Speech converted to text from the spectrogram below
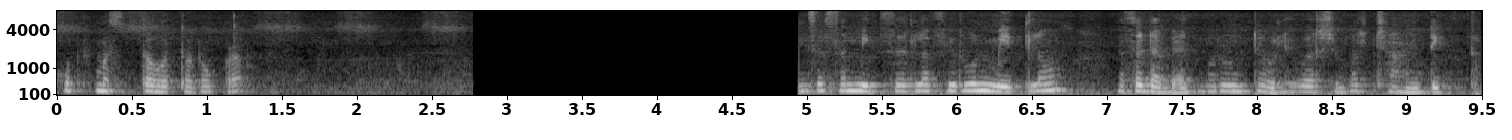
खूप मस्त होतो ढोकळा. जसं मिक्सरला फिरून मीठ लावून असं डब्यात भरून ठेवले. वर्षभर छान टिकतं.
